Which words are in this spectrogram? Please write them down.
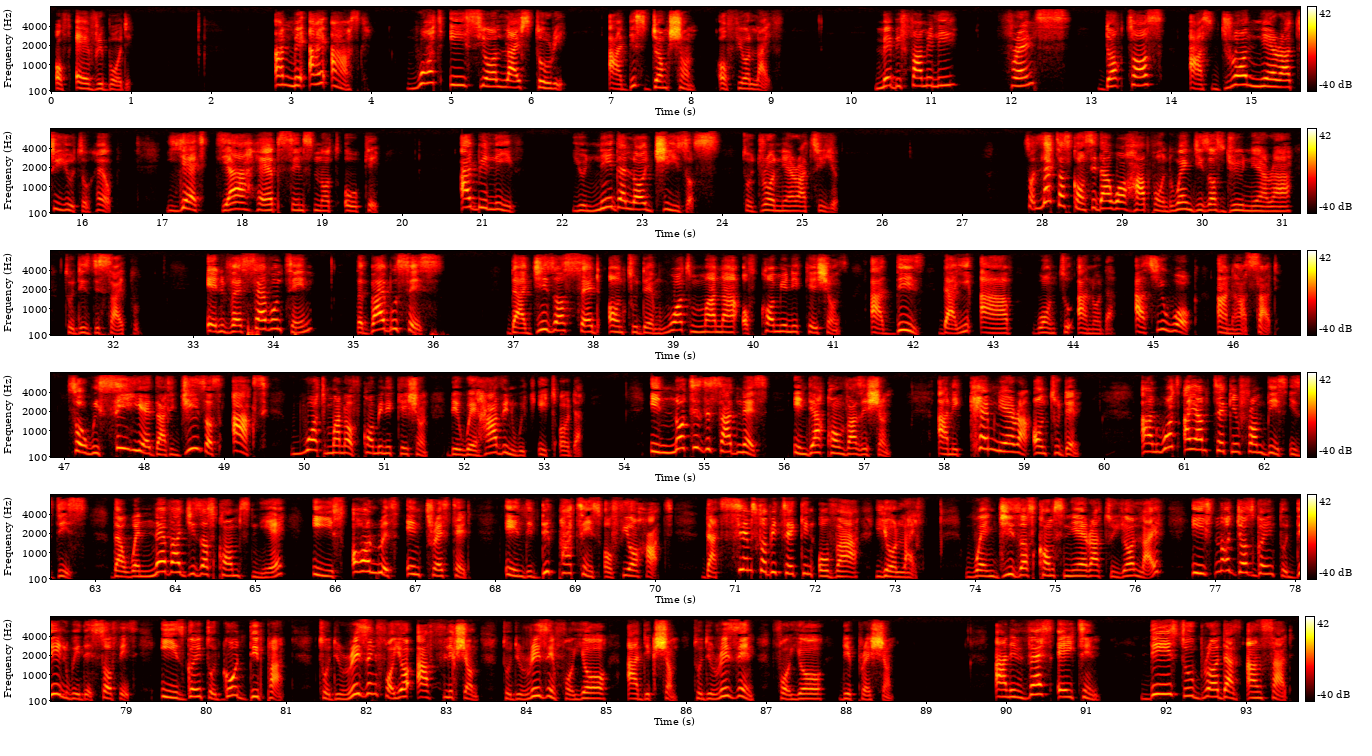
of everybody. And may I ask, what is your life story at this junction of your life? Maybe family, friends, doctors has drawn nearer to you to help, yet their help seems not okay. I believe you need the Lord Jesus to draw nearer to you. So let us consider what happened when Jesus drew nearer to this disciple. In verse 17, the Bible says that Jesus said unto them, What manner of communications are these that ye have one to another as ye walk and are sad? So we see here that Jesus asked what manner of communication they were having with each other. He noticed the sadness in their conversation and he came nearer unto them. And what I am taking from this is this that whenever Jesus comes near, he is always interested in the deeper things of your heart that seems to be taking over your life. When Jesus comes nearer to your life, he is not just going to deal with the surface, he is going to go deeper to the reason for your affliction, to the reason for your addiction, to the reason for your depression. And in verse 18, these two brothers answered.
